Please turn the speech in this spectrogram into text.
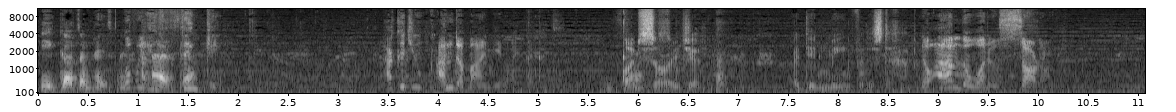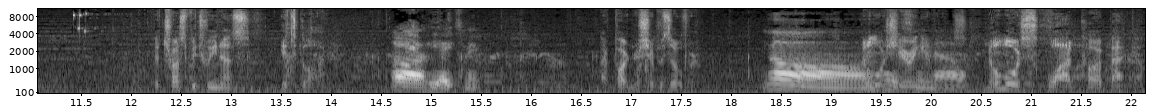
He goddamn hates me. What were you don't care. thinking? How could you undermine me like that? I'm sorry, Jim. I didn't mean for this to happen. No, I'm the one who's sorry. The trust between us, it's gone. Oh, he hates me. Our partnership is over. Oh, No more hates sharing me now. No more squad car backup.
